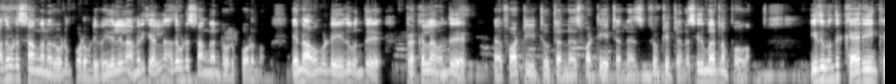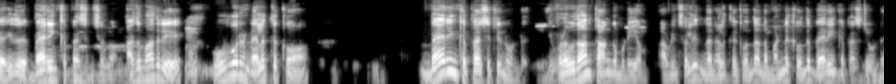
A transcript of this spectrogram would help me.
அதை விட ஸ்ட்ராங்கான ரோடும் போட முடியும். இதுல எல்லாம் அமெரிக்கால அதை விட ஸ்ட்ராங்கான ரோடு போடணும். ஏன்னா அவங்களுடைய இது வந்து ட்ரக் எல்லாம் வந்து forty two tonners forty eight tonners fifty tonners இது மாதிரிலாம் போகும். இது வந்து கேரியிங் இது பேரிங் கெப்பாசிட்டி சொல்லுவோம். அது மாதிரி ஒவ்வொரு நிலத்துக்கும் பேரிங் கெப்பாசிட்டின்னு உண்டு. இவ்வளவுதான் தாங்க முடியும் அப்படின்னு சொல்லி இந்த நிலத்துக்கு வந்து அந்த மண்ணுக்கு வந்து பேரிங் கெப்பாசிட்டி உண்டு.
